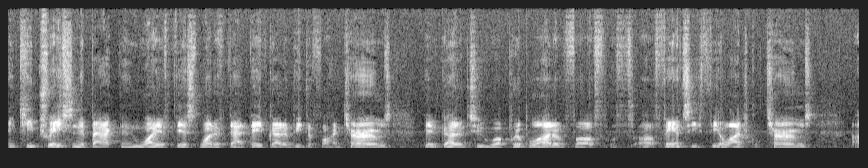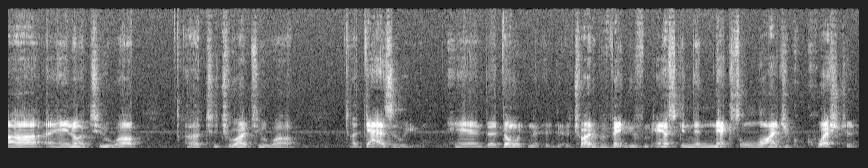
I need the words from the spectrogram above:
and keep tracing it back. And what if this? What if that? They've got to redefine terms. They've got to uh, put up a lot of uh, uh, fancy theological terms Uh, in order to uh, uh, to try to dazzle you and don't try to prevent you from asking the next logical question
